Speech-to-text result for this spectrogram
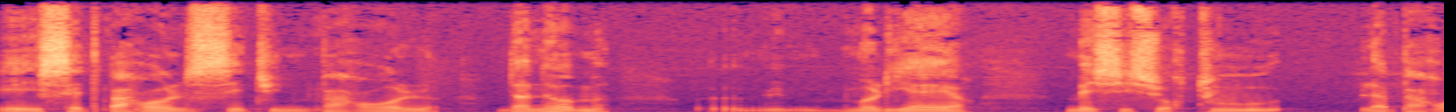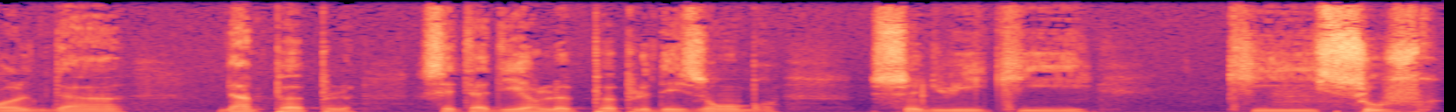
Et cette parole, c'est une parole d'un homme, euh, Molière, mais c'est surtout la parole d'un, peuple, c'est-à-dire le peuple des ombres, celui qui, qui souffre,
